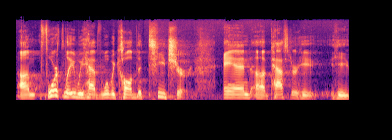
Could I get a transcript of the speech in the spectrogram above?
Um, fourthly, we have what we call the teacher. And uh, pastor, he, he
